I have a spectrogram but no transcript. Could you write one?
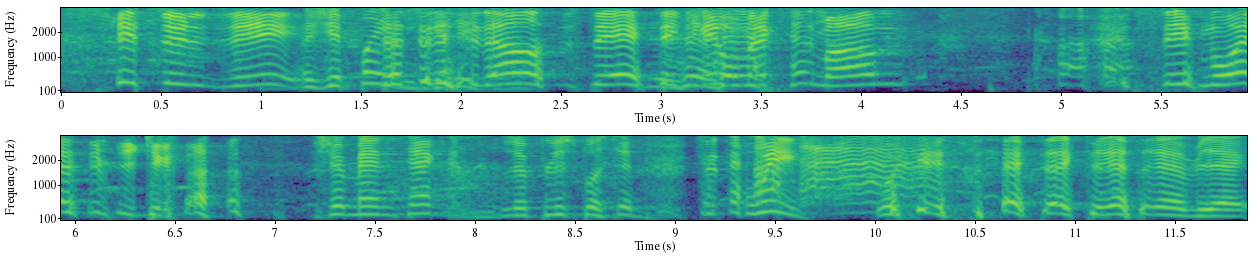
Si tu le dis, J'ai pas de toute immigré. évidence, tu t'es intégré au maximum. C'est moi l'immigrant. Je m'intègre le plus possible. Oui, oui, c'est très, très bien.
